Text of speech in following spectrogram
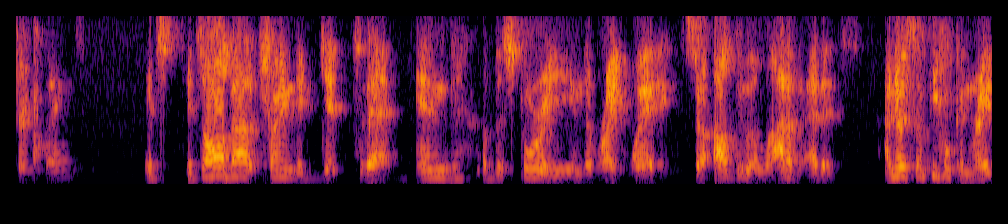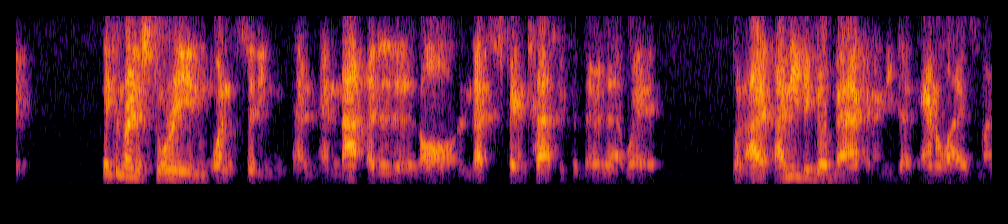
certain things. It's it's all about trying to get to that end of the story in the right way. So I'll do a lot of edits. I know some people can write they can write a story in one sitting and, and not edit it at all, and that's fantastic that they're that way. But I, I need to go back and I need to analyze my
